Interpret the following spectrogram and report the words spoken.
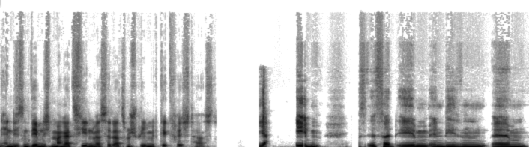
in diesem dämlichen Magazin, was du da zum Spiel mitgekriegt hast. Eben. Das ist halt eben in diesem ähm,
